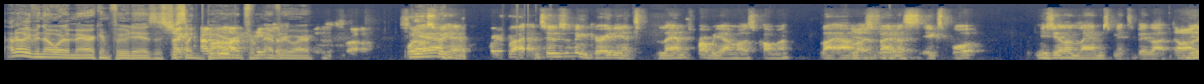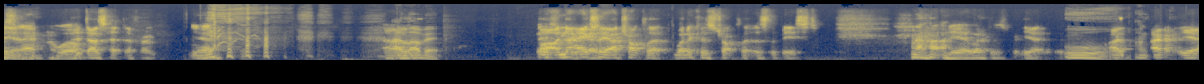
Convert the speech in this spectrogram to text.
I don't even know what American food is. It's just They like come borrowed like, from everywhere. well. What Yeah. else we have? Right, in terms of ingredients, lamb's probably our most common, like our Yeah. most famous export. New Zealand lamb's meant to be like the Oh, best yeah. lamb in the world. It does hit different. Yeah. I love it. Oh no, pretty actually, our chocolate, Whittaker's chocolate is the best. Yeah, what was pretty Yeah, Ooh. I, I'm- yeah,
